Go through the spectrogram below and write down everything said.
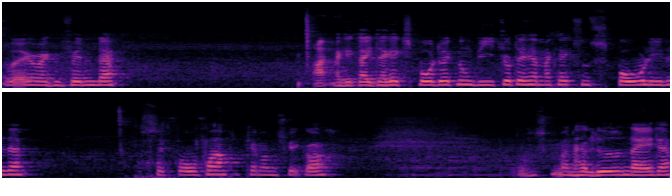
Jeg ved ikke, om jeg kan finde den der. Nej, man kan ikke rigtig, jeg kan ikke spole, det er ikke nogen video det her, man kan ikke sådan spole i det der. Sæt forfra, kan man måske godt. Så skal man have lyden af der.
